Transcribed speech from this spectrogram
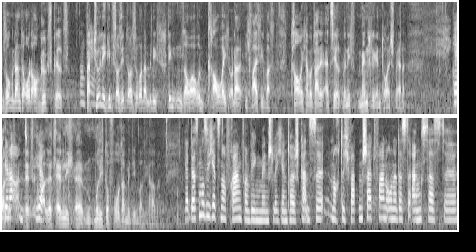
sogenannter oder auch Glückspilz. Okay. Natürlich gibt es auch Situationen, da bin ich stinkend sauer und traurig oder ich weiß nicht was. Traurig habe ich gerade erzählt, wenn ich menschlich enttäuscht werde. Aber ja, genau. Letzt, letzt, ja. Aber letztendlich äh, muss ich doch froh sein mit dem, was ich habe. Ja, das muss ich jetzt noch fragen, von wegen menschlich enttäuscht. Kannst du noch durch Wattenscheid fahren, ohne dass du Angst hast, äh,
